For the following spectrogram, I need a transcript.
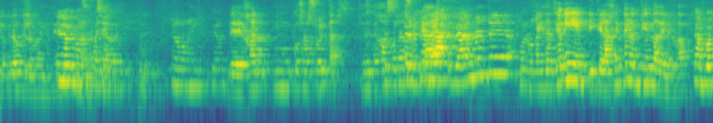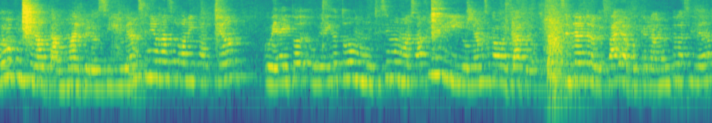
Yo creo que la organización. Es lo que más ha fallado. Sí. La organización. De dejar mm, cosas sueltas. Entonces dejas cosas Pero es que sueltas. rea- realmente Con organización y, y que la gente lo entienda de verdad. tampoco hemos funcionado tan mal, pero si hubiéramos tenido más organización hubiera ido, hubiera ido todo muchísimo más ágil y hubiéramos acabado ya, pero simplemente lo que falla, porque realmente las ideas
